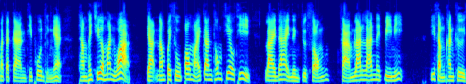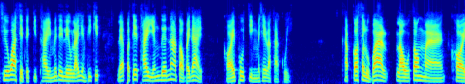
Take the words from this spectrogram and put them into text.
มาตรการที่พูดถึงเนี่ยทำให้เชื่อมั่นว่าจะนำไปสู่เป้าหมายการท่องเที่ยวที่ รายได้ 1.23 ล้านล้านในปีนี้ ที่สำคัญคือเชื่อว่าเศรษฐกิจไทยไม่ได้เลวร้ายอย่างที่คิด และประเทศไทยยังเดินหน้าต่อไปได้ ขอให้พูดจริงไม่ใช่ราคาคุย ครับก็สรุปว่าเราต้องมาคอย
